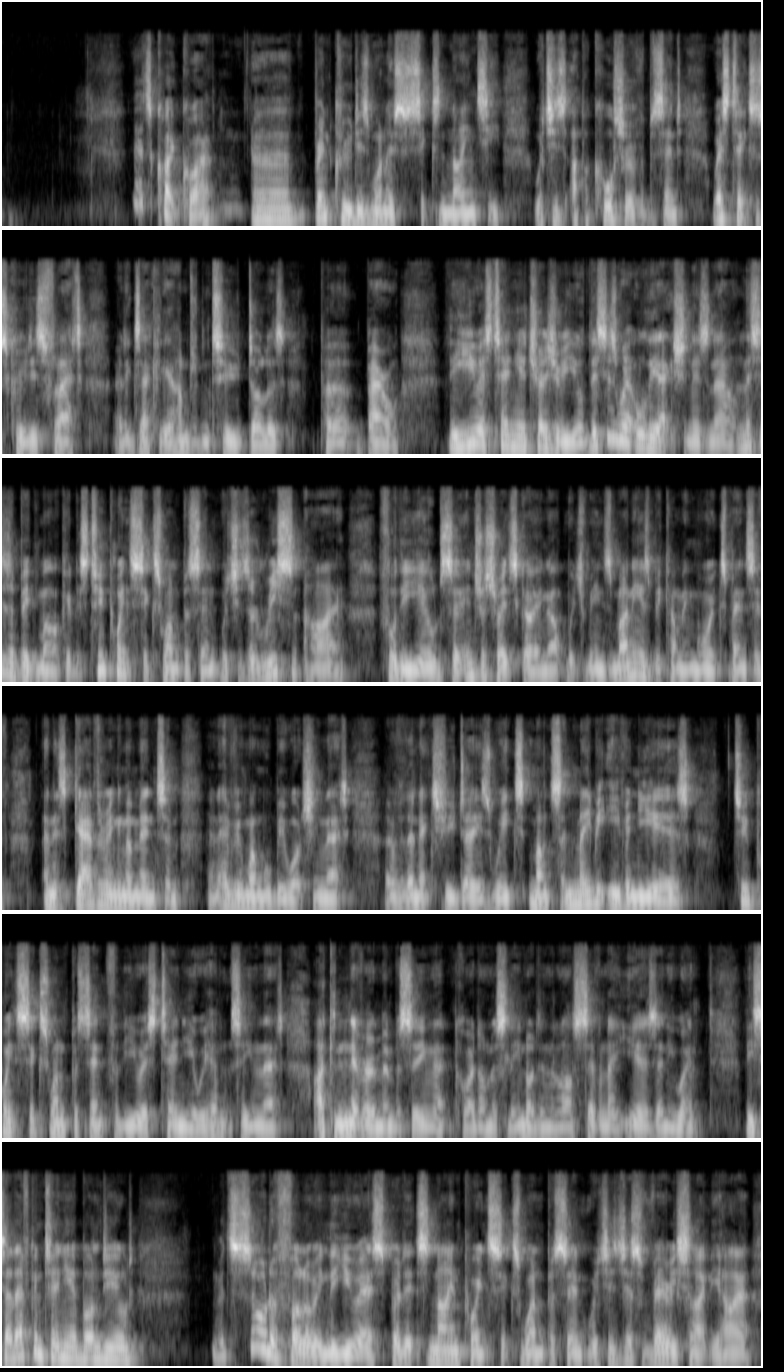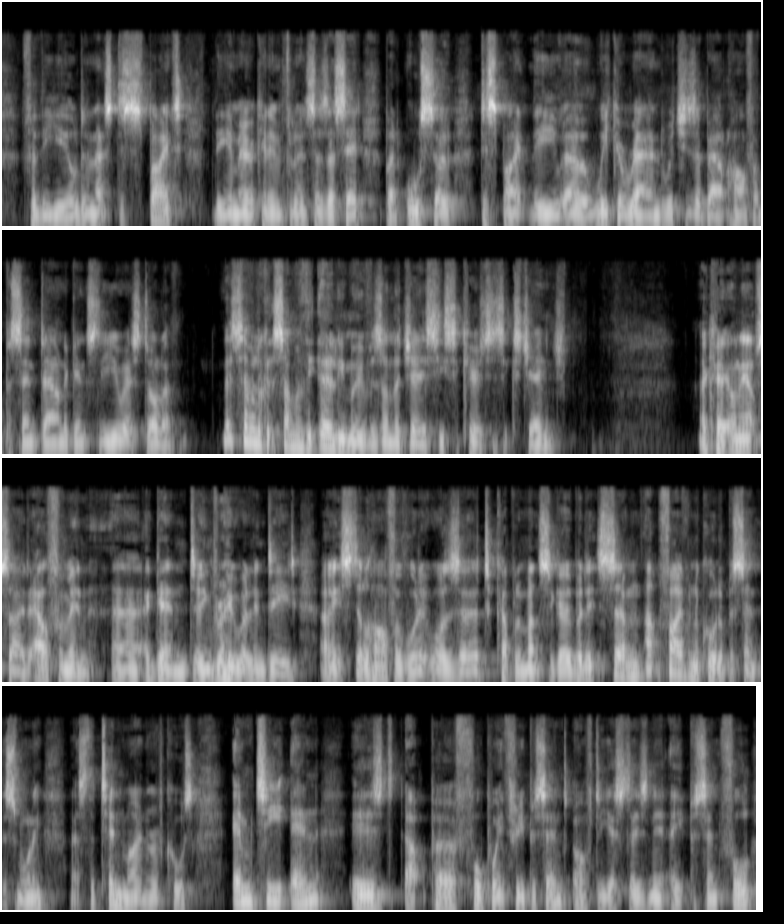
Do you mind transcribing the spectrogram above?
that's quite quiet. Uh, Brent crude is 106.90, which is up a quarter of a percent. West Texas crude is flat at exactly $102 per barrel. The US 10 year Treasury yield, this is where all the action is now, and this is a big market. It's 2.61%, which is a recent high for the yield. So interest rates going up, which means money is becoming more expensive and it's gathering momentum. And everyone will be watching that over the next few days, weeks, months, and maybe even years. 2.61% for the US 10 year. We haven't seen that. I can never remember seeing that, quite honestly, not in the last seven, eight years anyway. The South African 10 year bond yield it's sort of following the US, but it's 9.61%, which is just very slightly higher for the yield. And that's despite the American influence, as I said, but also despite the uh, weaker Rand, which is about half a percent down against the US dollar. Let's have a look at some of the early movers on the JSE Securities Exchange. Okay, on the upside, Alphamin, uh, again, doing very well indeed. I mean, it's still half of what it was uh, a couple of months ago, but it's um, up five and a quarter percent this morning. That's the tin miner, of course. MTN is up uh, 4.3% after yesterday's near 8% fall.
